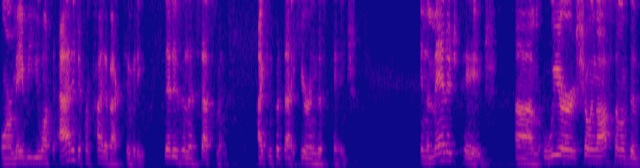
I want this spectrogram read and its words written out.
or maybe you want to add a different kind of activity that is an assessment. I can put that here in this page. In the manage page, um, we are showing off some of the,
